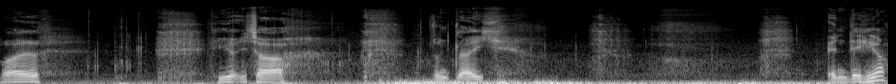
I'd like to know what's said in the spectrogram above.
Weil hier ist ja dann gleich Ende hier.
